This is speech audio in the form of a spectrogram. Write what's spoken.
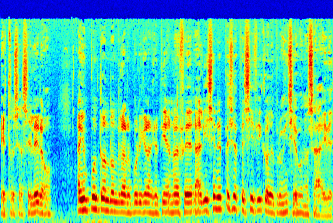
esto se aceleró. Hay un punto en donde la República Argentina no es federal y es en el peso específico de provincia de Buenos Aires.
